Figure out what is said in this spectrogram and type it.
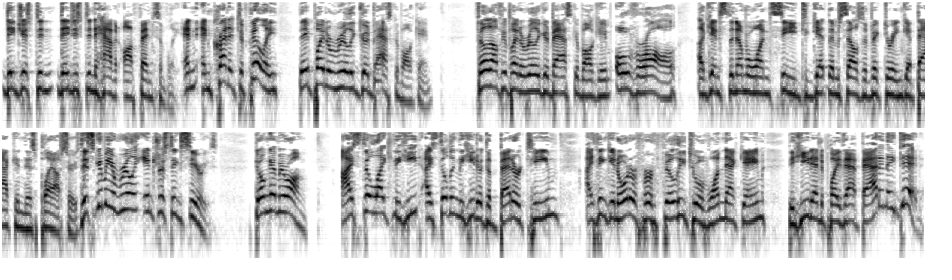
they just didn't. They just didn't have it offensively. And and credit to Philly, they played a really good basketball game. Philadelphia played a really good basketball game overall against the number one seed to get themselves a victory and get back in this playoff series. This is going to be a really interesting series. Don't get me wrong. I still like the Heat. I still think the Heat are the better team. I think in order for Philly to have won that game, the Heat had to play that bad, and they did.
